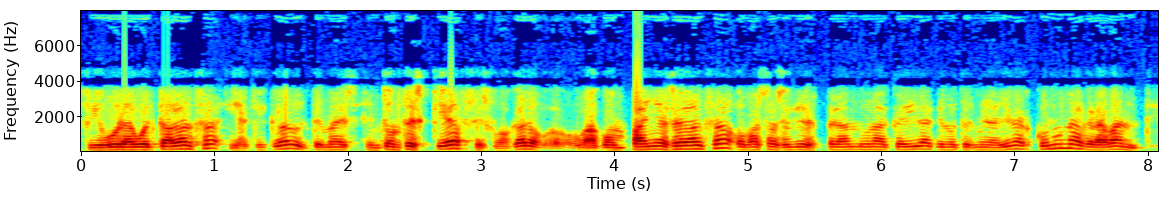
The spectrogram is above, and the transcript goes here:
Figura de vuelta al alza y aquí claro el tema es entonces qué haces pues claro o acompañas el alza o vas a seguir esperando una caída que no termina de llegar con un agravante.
